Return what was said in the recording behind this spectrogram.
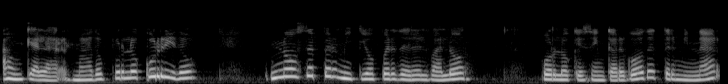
Aunque alarmado por lo ocurrido, no se permitió perder el valor por lo que se encargó de terminar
